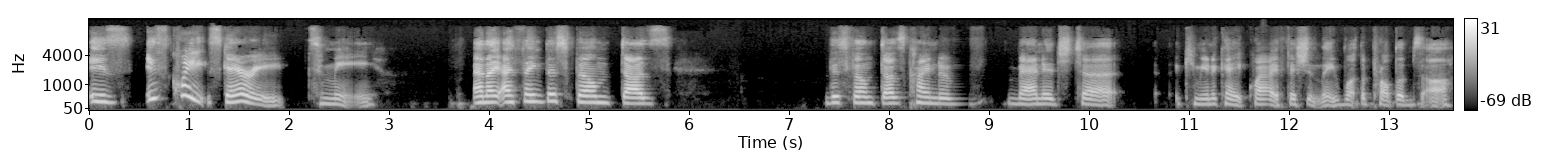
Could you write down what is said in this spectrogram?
is is quite scary to me. And I, I think this film does this film does kind of manage to communicate quite efficiently what the problems are.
